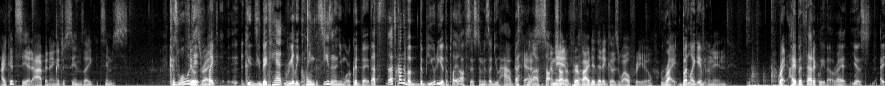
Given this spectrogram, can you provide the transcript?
I could see it happening. It just seems like it seems Because what would Feels they right. like? Could they can't really claim the season anymore, could they? That's that's kind of a, the beauty of the playoff system is that you have that yes. last so- I mean, shot of uh, provided that it goes well for you. right. But like if I mean, right hypothetically though, right? Yes, I,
